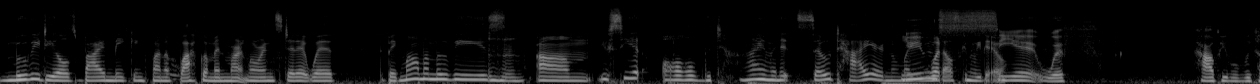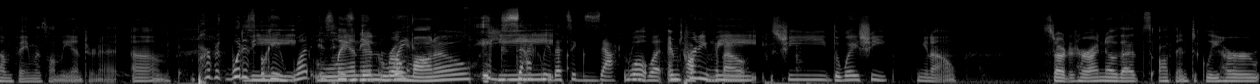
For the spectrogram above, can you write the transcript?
movie deals by making fun of black women. Martin Lawrence did it with the Big Mama movies. Mhm. Um, you see it all the time, and it's so tired. And I'm You like, what else can we do? See it with how people become famous on the internet. Um, Perfect. What is okay? What is Landon his name? La- Romano? exactly. he- That's exactly well, what I'm in Pretty talking about. V, she the way she you know started her. I know that's authentically her,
